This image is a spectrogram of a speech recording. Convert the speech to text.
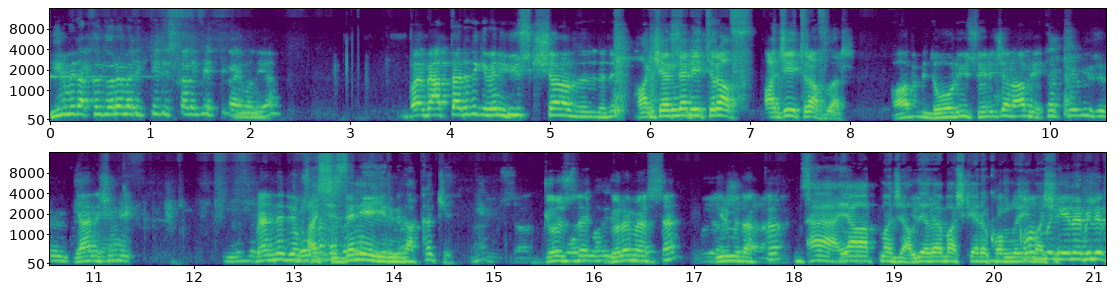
20 dakika göremedik diye diskalifiye ettik hayvanı ya. Ben, ben hatta dedi ki beni 100 kişi aradı dedi. Hakemden itiraf, acı itiraflar. Abi bir doğruyu söyleyeceksin abi. Yani şimdi ben ne diyorum Ay sana? sizde niye 20 dakika ki? Gözle göremezsen 20 dakika. Ha ya atmacal ya da başka yere konduğu Kondu imajı. gelebilir.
